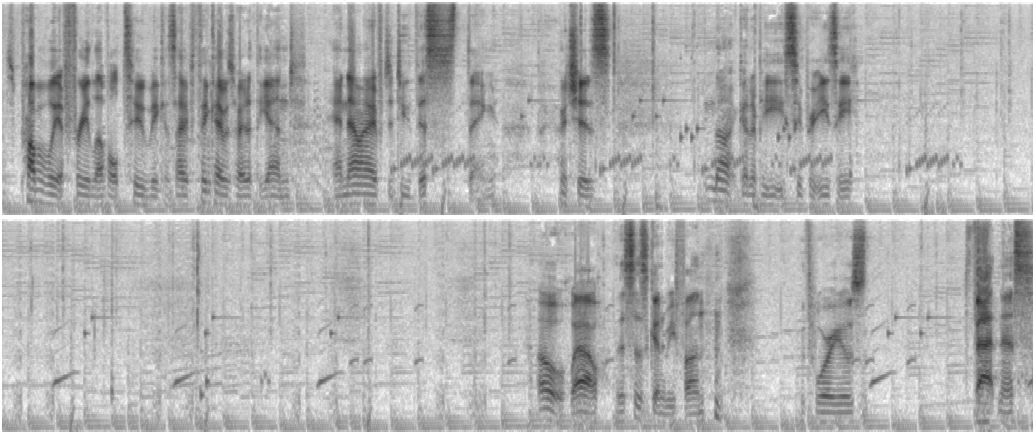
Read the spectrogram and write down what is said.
It's probably a free level too, because I think I was right at the end. And now I have to do this thing, which is not going to be super easy. Oh, wow. This is to be fun. With Wario's fatness.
